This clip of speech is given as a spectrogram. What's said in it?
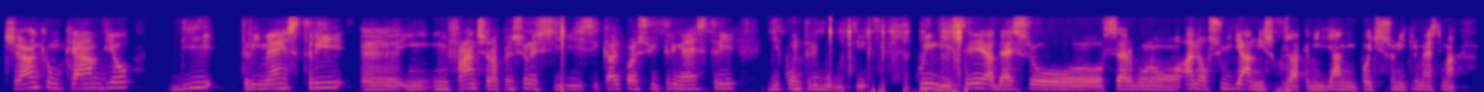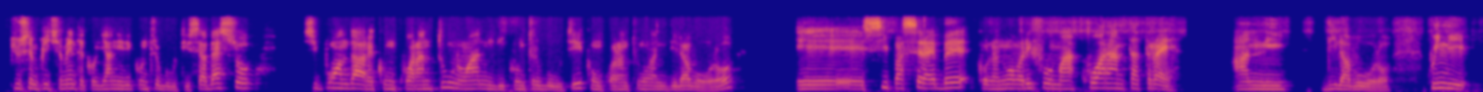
c'è anche un cambio di trimestri, eh, in, in, Francia la pensione si, si, calcola sui trimestri di contributi, quindi se adesso servono, ah no, sugli anni, scusatemi, gli anni, poi ci sono i trimestri, ma più semplicemente con gli anni di contributi, se adesso si può andare con 41 anni di contributi, con 41 anni di lavoro, e si passerebbe con la nuova riforma a 43 anni di lavoro. Quindi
